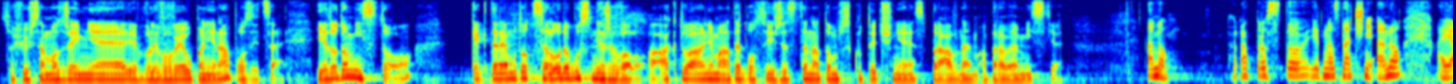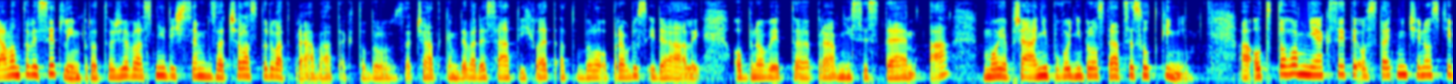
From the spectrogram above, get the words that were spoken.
což už samozřejmě je vlivově úplně jiná pozice. Je to to místo, ke kterému to celou dobu směřovalo a aktuálně máte pocit, že jste na tom skutečně správném a pravém místě? Ano, Naprosto jednoznačně ano. A já vám to vysvětlím, protože vlastně, když jsem začala studovat práva, tak to bylo začátkem 90. let a to bylo opravdu z ideály obnovit eh, právní systém a moje přání původní bylo stát se soudkyní. A od toho mě jak si ty ostatní činnosti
